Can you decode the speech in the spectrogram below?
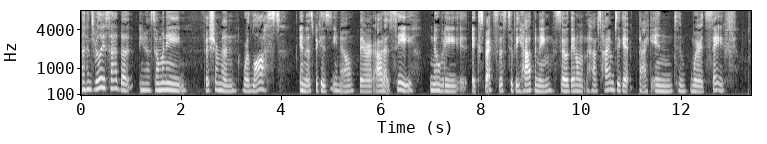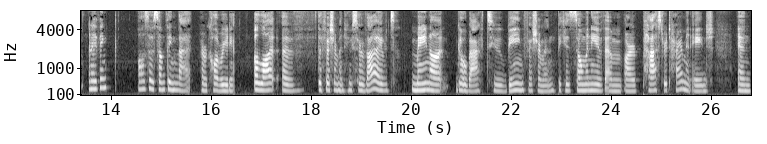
And it's really sad that you know so many fishermen were lost in this because you know they're out at sea nobody expects this to be happening, so they don't have time to get back into where it's safe. And I think also something that I recall reading a lot of the fishermen who survived may not go back to being fishermen because so many of them are past retirement age and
